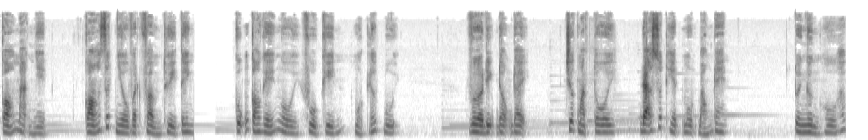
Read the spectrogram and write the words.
Có mạng nhện, có rất nhiều vật phẩm thủy tinh. Cũng có ghế ngồi phủ kín một lớp bụi. Vừa định động đậy, trước mặt tôi đã xuất hiện một bóng đen. Tôi ngừng hô hấp,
